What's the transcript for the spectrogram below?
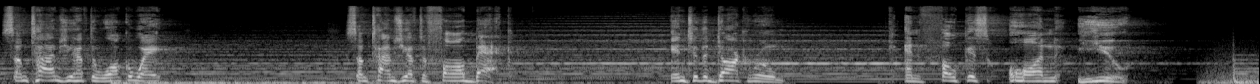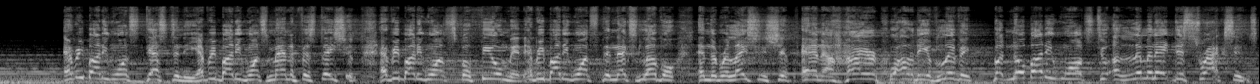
Sometimes you have to walk away. Sometimes you have to fall back into the dark room and focus on you. Everybody wants destiny. Everybody wants manifestation. Everybody wants fulfillment. Everybody wants the next level and the relationship and a higher quality of living. But nobody wants to eliminate distractions.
